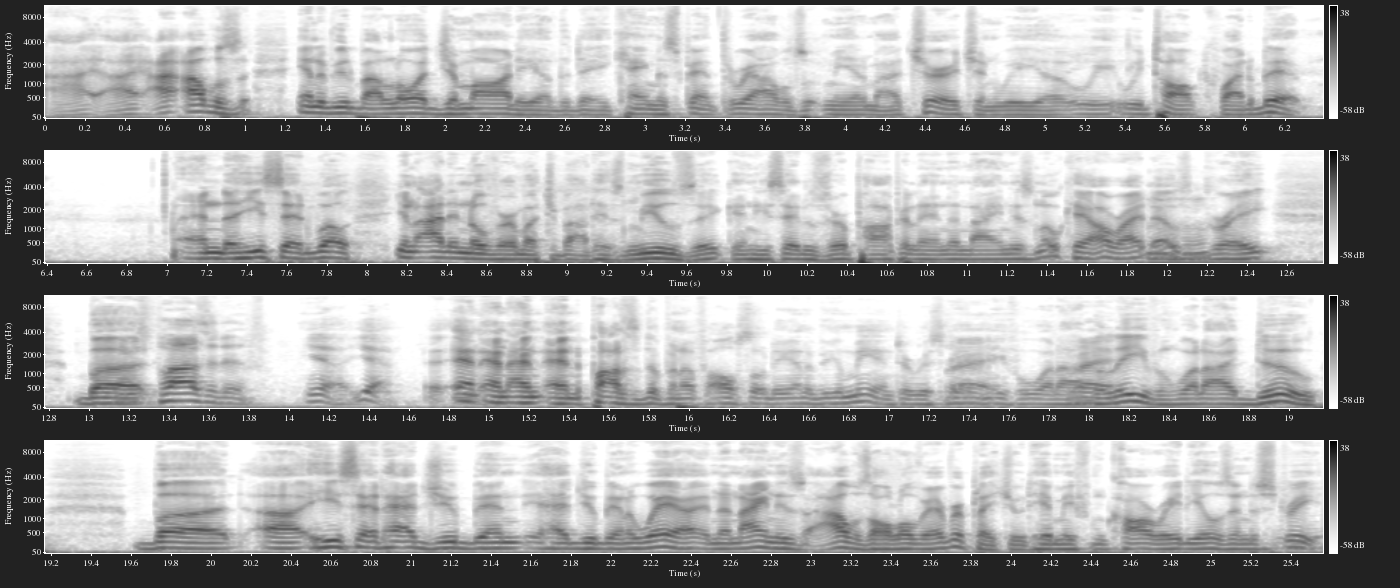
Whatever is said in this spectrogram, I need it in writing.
I, I, I was interviewed by Lord Jamar the other day. He came and spent three hours with me in my church, and we uh, we, we talked quite a bit. And uh, he said, well, you know, I didn't know very much about his music, and he said it was very popular in the '90s. And okay, all right, that was great, but It's positive. yeah, yeah, and and and, and positive enough also to interview me and to respect Right, me for what I right. believe and what I do. But uh, he said, had you been had you been aware in the '90s, I was all over every place. You'd hear me from car radios in the street.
